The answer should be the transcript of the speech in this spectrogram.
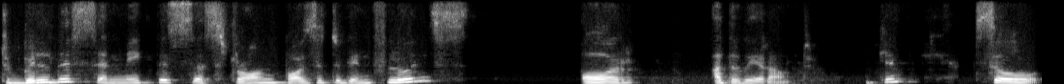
to build this and make this a strong positive influence or other way around. Okay. So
